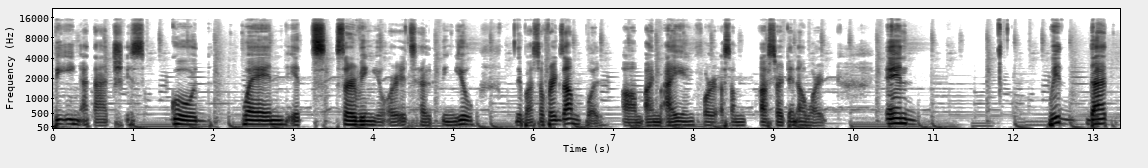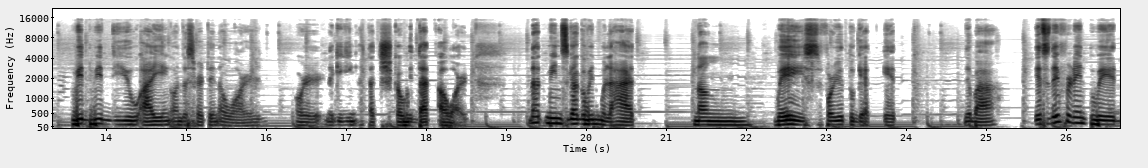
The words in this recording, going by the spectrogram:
being attached is good when it's serving you or it's helping you diba so for example um i'm eyeing for a, some a certain award and with that with with you eyeing on the certain award or nagiging attached ka with that award that means gagawin mo lahat ng ways for you to get it 'di ba? It's different with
